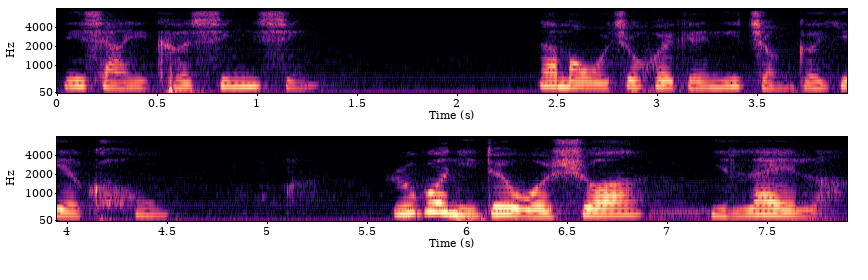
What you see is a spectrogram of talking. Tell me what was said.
你想一颗星星，那么我就会给你整个夜空。如果你对我说你累了，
